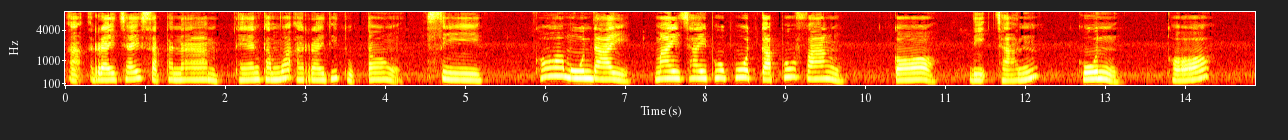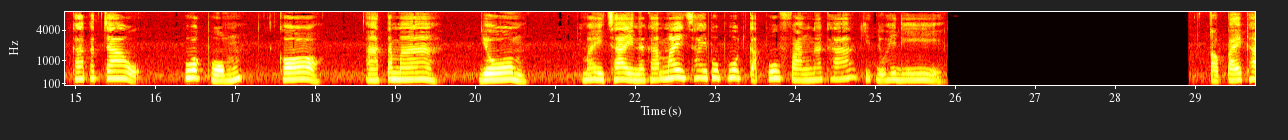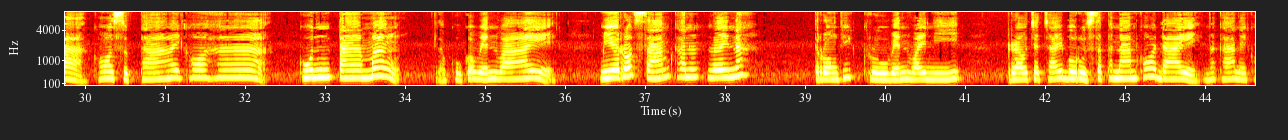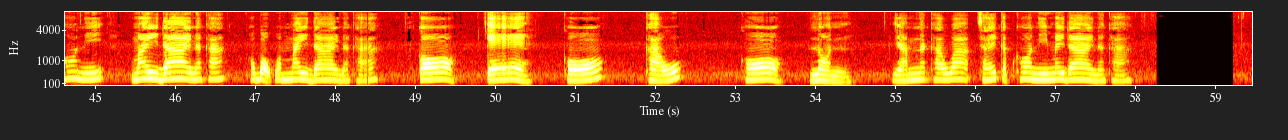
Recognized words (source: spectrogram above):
อะไรใช้สรรพนาม แทนคำว่าอะไรที่ถูกต้อง 4. ข้อมูลใดไม่ใช่ผู้พูดกับผู้ฟัง ก ดิฉัน คุณ ขอ ข้าพเจ้า พวกผมกอาตมา โยม ไม่ใช่นะคะ ไม่ใช่ผู้พูดกับผู้ฟังนะคะ คิดดูให้ดี ต่อไปค่ะ ข้อสุดท้ายข้อ 5 คุณตามั่ง แล้วครูก็เว้นไว้ มีรถสามคันเลยนะ ตรงที่ครูเว้นไว้นี้ เราจะใช้บุรุษสรรพนามข้อใดนะคะ ในข้อนี้ไม่ได้นะคะ เขาบอกว่าไม่ได้นะคะกแก ขอ เขา คอ หล่อน ย้ำนะคะว่าใช้กับข้อนี้ไม่ได้นะคะ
